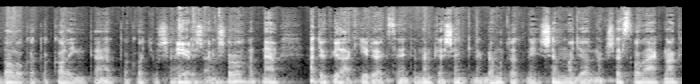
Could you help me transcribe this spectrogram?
dalokat, a kalinkát, a katyusát, Értem. és megsorolhatnám. Hát ők világhírűek szerintem nem kell senkinek bemutatni, sem magyarnak, se szlováknak,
